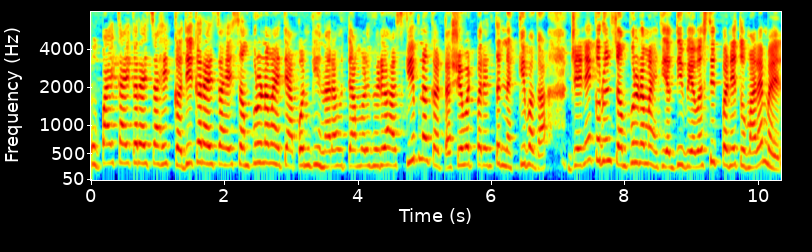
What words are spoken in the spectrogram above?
उपाय काय करायचा आहे कधी करायचा आहे संपूर्ण माहिती आपण घेणार आहोत. त्यामुळे व्हिडिओ हा स्किप न करता शेवटपर्यंत नक्की बघा. जेणेकरून संपूर्ण माहिती अगदी व्यवस्थितपणे तुम्हाला मिळेल.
